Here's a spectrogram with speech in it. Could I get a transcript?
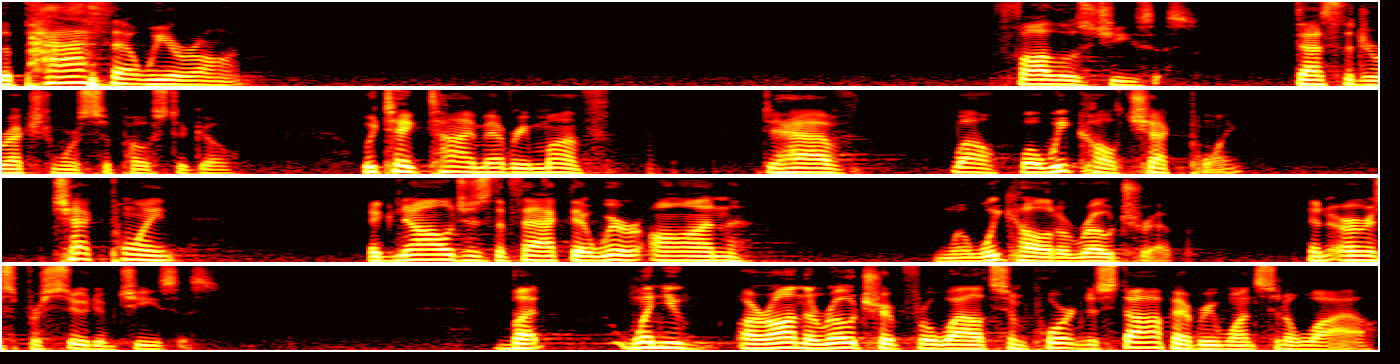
The path that we are on follows Jesus. That's the direction we're supposed to go. We take time every month to have, well, what we call checkpoint. Checkpoint acknowledges the fact that we're on, well, we call it a road trip, an earnest pursuit of Jesus. But when you are on the road trip for a while, it's important to stop every once in a while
